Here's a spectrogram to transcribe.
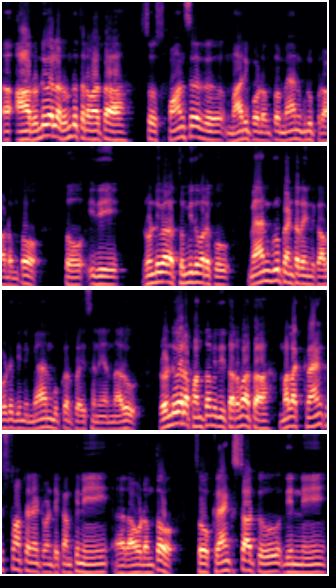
ఆ- రెండు వేల రెండు తర్వాత సో స్పాన్సర్ మారిపోవడంతో మ్యాన్ గ్రూప్ రావడంతో సో ఇది రెండు వేల తొమ్మిది వరకు మ్యాన్ గ్రూప్ ఎంటర్ అయింది కాబట్టి దీన్ని మ్యాన్ బుక్కర్ ప్రైస్ అని అన్నారు. రెండు వేల పంతొమ్మిది తర్వాత మళ్ళీ క్రాంక్ స్టార్ట్ అనేటువంటి కంపెనీ రావడంతో సో క్రాంక్ స్టార్ట్ దీన్ని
